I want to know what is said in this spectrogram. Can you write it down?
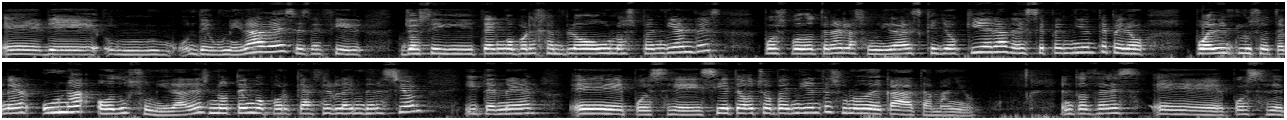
eh, mm, de, unidades, es decir, yo si tengo por ejemplo unos pendientes, pues puedo tener las unidades que yo quiera de ese pendiente, pero puedo incluso tener una o dos unidades, no tengo por qué hacer la inversión y tener pues siete o ocho pendientes, uno de cada tamaño. Entonces, eh, pues eh,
